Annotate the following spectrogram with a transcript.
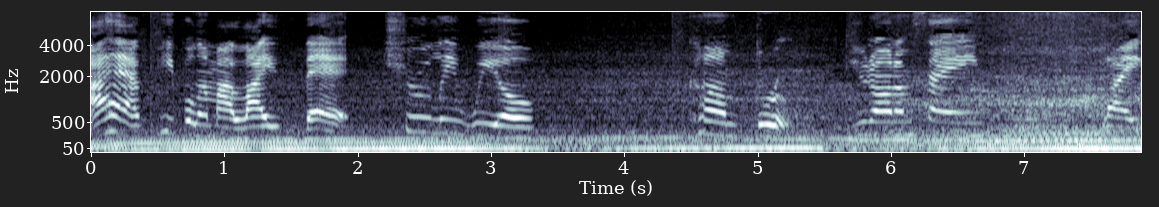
I have people in my life that truly will come through. You know what I'm saying? Like,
